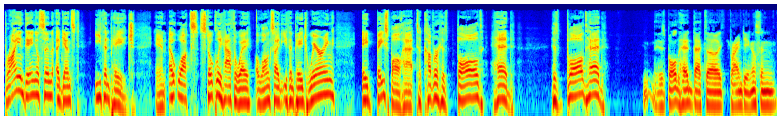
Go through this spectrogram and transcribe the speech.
Bryan Danielson against Ethan Page. And out walks Stokely Hathaway alongside Ethan Page wearing a baseball hat to cover his bald head. His bald head. His bald head that uh, Bryan Danielson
